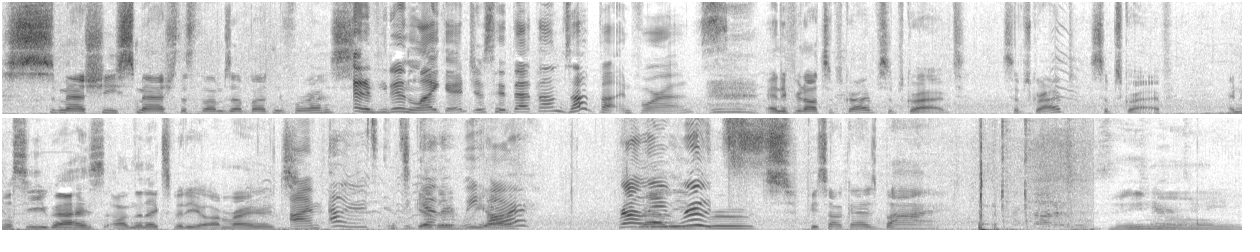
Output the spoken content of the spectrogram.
Smashy smash the thumbs up button for us. And if you didn't like it, just hit that thumbs up button for us. And if you're not subscribed, subscribed. Subscribed? Subscribe. And we'll see you guys on the next video. I'm Ryan Roots. I'm Alex, and together together, we, are, are Ralli, Roots. Peace out, guys. Bye. I thought Hey, no.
